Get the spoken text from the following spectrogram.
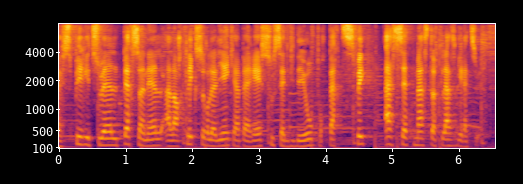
euh, spirituel, personnel. Alors clique sur le lien qui apparaît sous cette vidéo pour participer à cette masterclass gratuite.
